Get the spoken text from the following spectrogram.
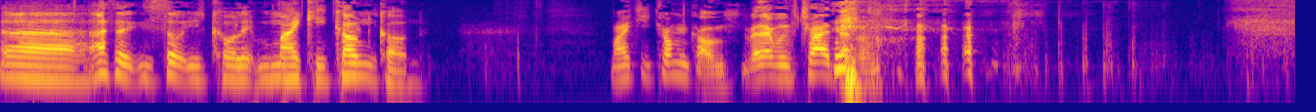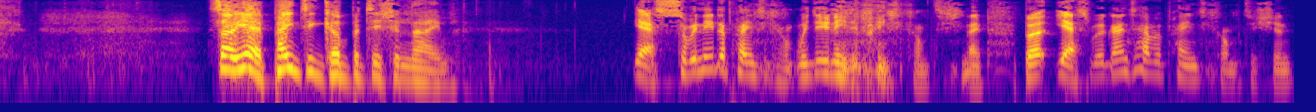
I thought you thought you'd call it Mikey Con Con. Mikey ConCon. Well, We've tried that before. So yeah, painting competition name. Yes, so we need a painting. Com- we do need a painting competition name, but yes, we're going to have a painting competition,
